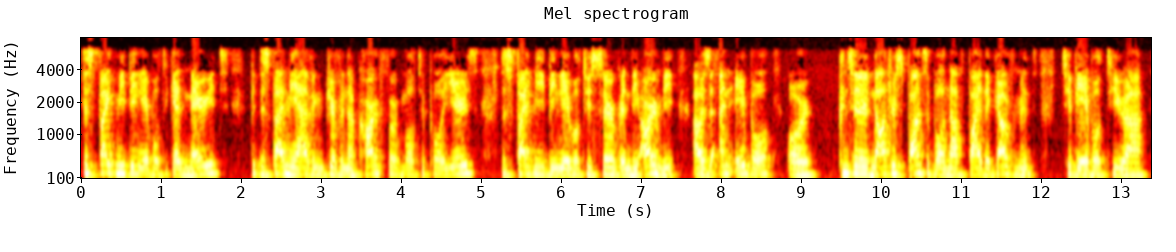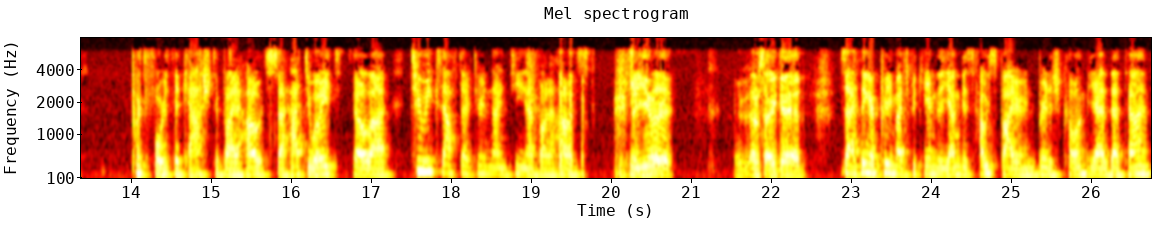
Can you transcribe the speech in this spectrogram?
despite me being able to get married, but despite me having driven a car for multiple years, despite me being able to serve in the army, I was unable or considered not responsible enough by the government to be able to uh, put forth the cash to buy a house. So I had to wait till uh, two weeks after I turned 19. I bought a house. so you were. I'm sorry. Go ahead. So I think I pretty much became the youngest house buyer in British Columbia at that time.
